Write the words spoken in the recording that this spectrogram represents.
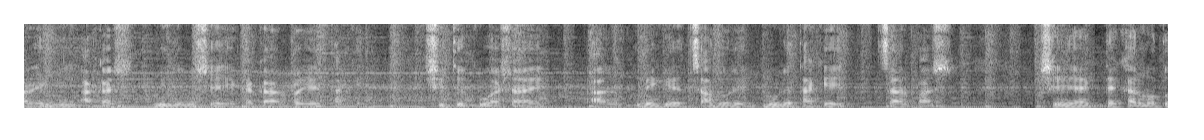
আর এই নীল আকাশ মিলেমিশে একাকার হয়ে থাকে। শীতে কুয়াশায় আর মেঘের চাদরে মুড়ে থাকে চারপাশ। সে এক দেখার মতো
